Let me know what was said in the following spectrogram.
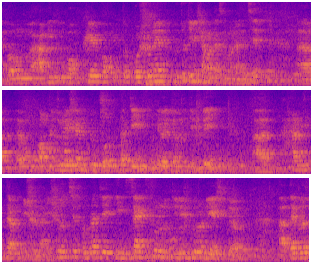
এবং আমি পক্ষের বক্তব্য শুনে দুটো জিনিস আমার কাছে মনে হয়েছে এবং congratulation to both the team কেউ একজন জিতবেই আর হার জিতটা ইস্যু না। ইস্যু হচ্ছে তোমরা যে ইনসাইটফুল জিনিসগুলো নিয়ে এসছো দ্যাট ওয়াজ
